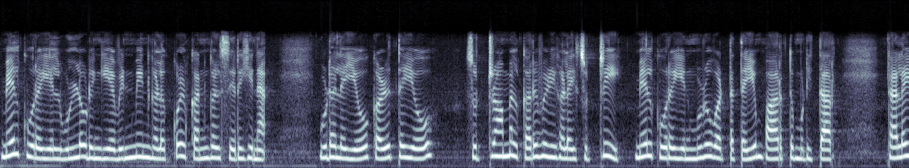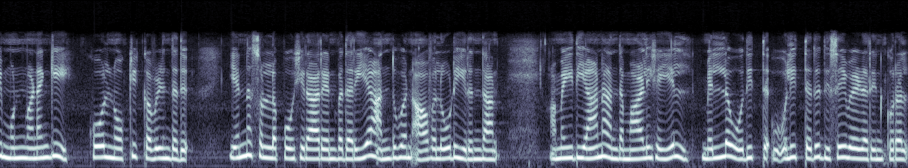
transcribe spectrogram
மேல்கூரையில் உள்ளொடுங்கிய விண்மீன்களுக்குள் கண்கள் செருகின. உடலையோ கழுத்தையோ சுற்றாமல் கருவிழிகளை சுற்றி மேல்கூரையின் முழு வட்டத்தையும் பார்த்து முடித்தார். தலை முன்வணங்கி கோல் நோக்கி கவிழ்ந்தது. என்ன சொல்லப் போகிறார் என்பதறிய அந்துவன் ஆவலோடு இருந்தான். அமைதியான அந்த மாளிகையில் மெல்ல ஒதித்த ஒலித்தது திசைவேழரின் குரல்.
